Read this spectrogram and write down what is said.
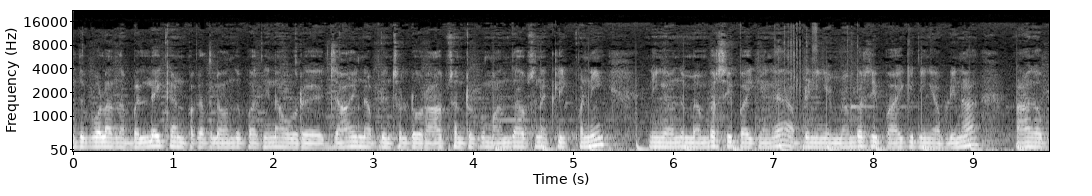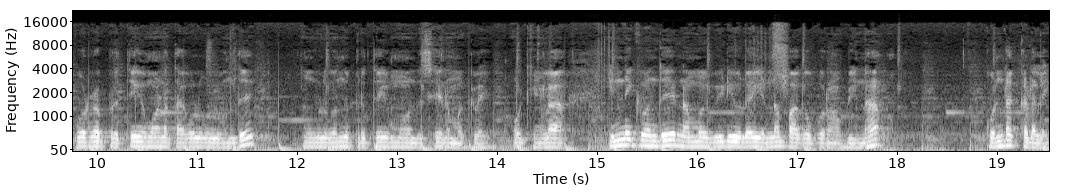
அதுபோல் அந்த பெல் ஐக்கான் பக்கத்தில் வந்து பார்த்தீங்கன்னா ஒரு ஜாயின் அப்படின்னு சொல்லிட்டு ஒரு ஆப்ஷன் இருக்கும். அந்த ஆப்ஷனை கிளிக் பண்ணி நீங்கள் வந்து மெம்பர்ஷிப் ஆகிக்கோங்க அப்படி நீங்கள் மெம்பர்ஷிப் ஆகிக்கிட்டீங்க அப்படின்னா நாங்கள் போடுற பிரத்யேகமான தகவல்கள் வந்து உங்களுக்கு வந்து பிரத்யேகமாக வந்து சேரும் மக்களை. ஓகேங்களா? இன்றைக்கி வந்து நம்ம வீடியோவில் என்ன பார்க்க போகிறோம் அப்படின்னா கொண்டக்கடலை.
